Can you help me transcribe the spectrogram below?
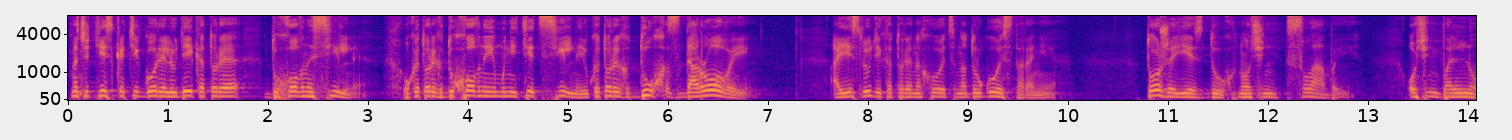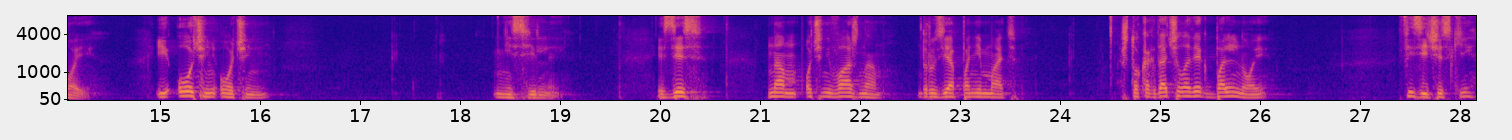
Значит, есть категория людей, которые духовно сильные, у которых духовный иммунитет сильный, у которых дух здоровый. А есть люди, которые находятся на другой стороне. Тоже есть дух, но очень слабый, очень больной и очень-очень не сильный. И здесь нам очень важно, друзья, понимать, что когда человек больной физически,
